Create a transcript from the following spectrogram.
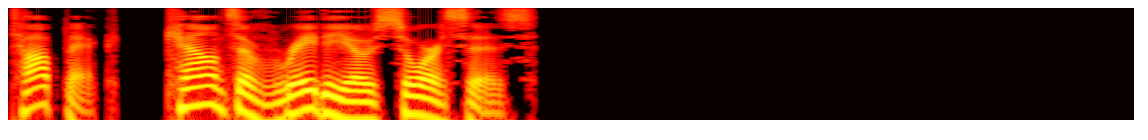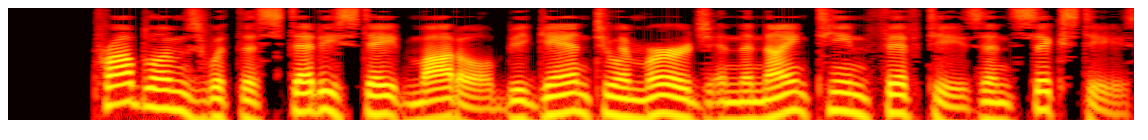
Topic: Counts of radio sources. Problems with the steady-state model began to emerge in the 1950s and 60s,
